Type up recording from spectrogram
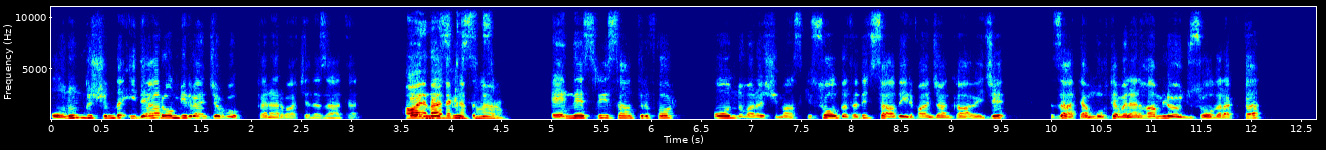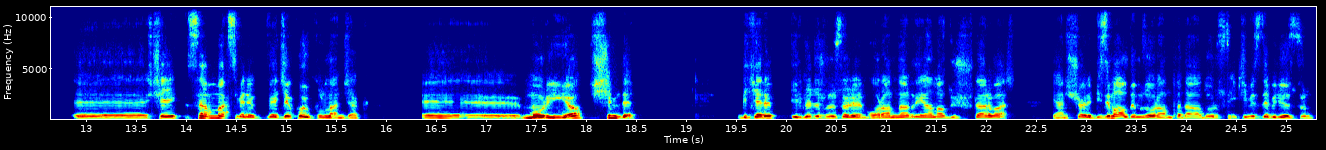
Onun dışında ideal 11 bence bu Fenerbahçe'de zaten. Aynen ben de katılıyorum. Ennesri Santrfor 10 numara Şimanski. Solda Tadic, sağda İrfan Can Kahveci. Zaten muhtemelen hamle oyuncusu olarak da eee, şey Sen Maximen'i ve Ceko'yu kullanacak eee Mourinho. Şimdi bir kere ilk önce şunu söyleyelim. Oranlarda inanılmaz düşüşler var. Yani şöyle bizim aldığımız oranda daha doğrusu ikimiz de biliyorsun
